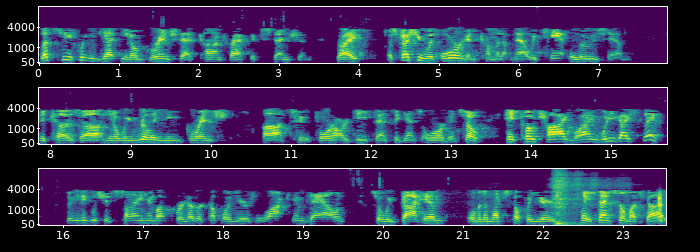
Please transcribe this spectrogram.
let's see if we can get you know Grinch that contract extension, right? Especially with Oregon coming up now. We can't lose him because, uh, you know, we really need Grinch, uh, to, for our defense against Oregon. So, hey, Coach Hyde, Ryan, what do you guys think? Do you think we should sign him up for another couple of years, lock him down so we've got him over the next couple of years? Hey, thanks so much, guys.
